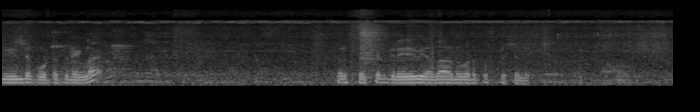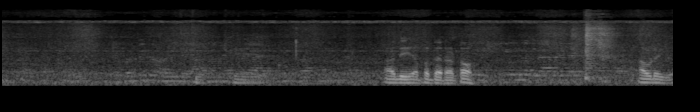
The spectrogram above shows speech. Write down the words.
മീനിന്റെ കൂട്ടത്തിലുള്ള ഒരു സ്പെഷ്യൽ ഗ്രേവി അതാണ് ഇവിടുത്തെ സ്പെഷ്യൽ അതെ അപ്പോൾ തരാം കേട്ടോ അവിടേക്ക്.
